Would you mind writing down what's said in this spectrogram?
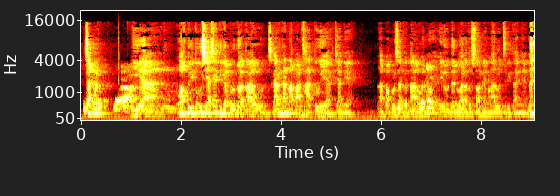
Dan, seperti wah. Iya, Hmm. waktu itu usia saya 32 tahun. Sekarang kan 81 ya, Chan ya. 81 tahun Betul. ya. Ini udah 200 tahun yang lalu ceritanya. Nah,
